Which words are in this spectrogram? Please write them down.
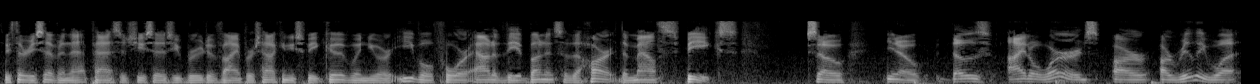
through 37. In that passage, he says, "You brood of vipers, how can you speak good when you are evil? For out of the abundance of the heart, the mouth speaks." So, you know, those idle words are are really what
